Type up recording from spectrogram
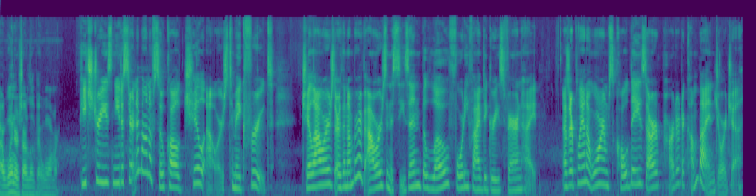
our winters are a little bit warmer. Peach trees need a certain amount of so called chill hours to make fruit. Chill hours are the number of hours in a season below 45 degrees Fahrenheit. As our planet warms, cold days are harder to come by in Georgia.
